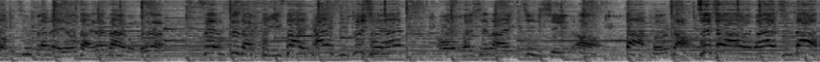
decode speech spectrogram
勇气分垒球赛。那在我们的正式的比赛开始之前，我们先来进行啊大合照。接下来我们要请到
